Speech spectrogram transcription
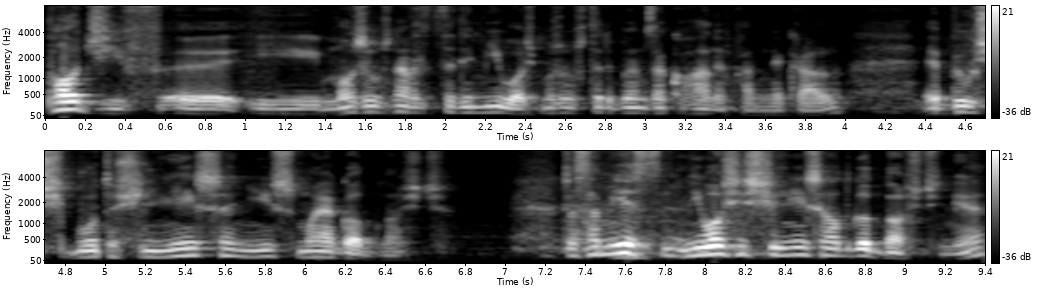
podziw y, i może już nawet wtedy miłość, może już wtedy byłem zakochany w Hannie Kral, y, był, było to silniejsze niż moja godność. Czasami jest, miłość jest silniejsza od godności, nie?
